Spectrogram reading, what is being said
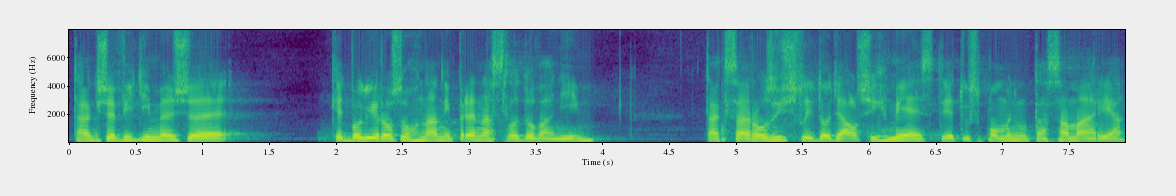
Takže vidíme, že keď boli rozohnaní prenasledovaním, tak sa rozišli do ďalších miest. Je tu spomenutá Samária,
